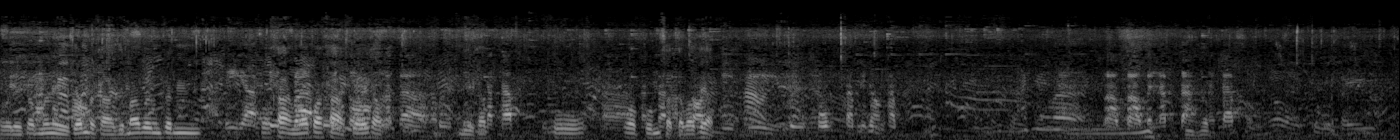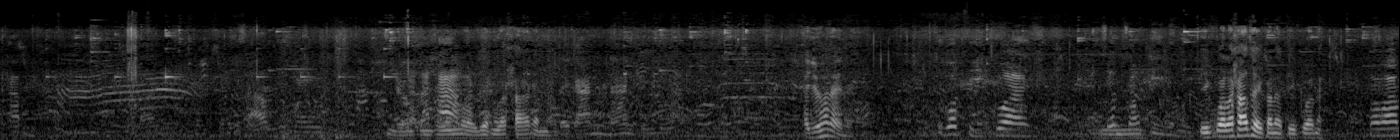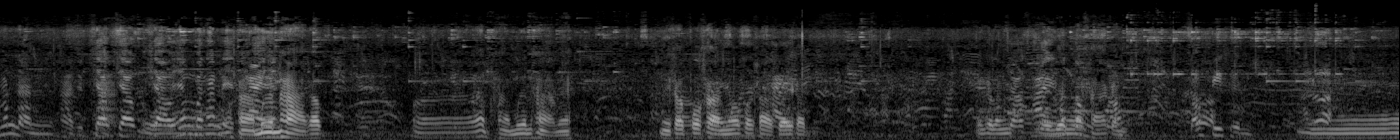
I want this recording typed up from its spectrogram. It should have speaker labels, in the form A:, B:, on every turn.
A: โอ้เดี๋ยวก็มื้อนี้สวนประกาศจะมาเบิ่งเป็นพ่อข้างหัวพ่อข้างเลยครับ นี่ครับผู้ควบคุมสัตวแพทย์
B: ที่พบครับพี่น้องครับเปล่าเปล่าไปรับตังค์นะครับ
A: เดี๋ยวผมจะบอกเรื่องราคากันครับ
C: อายุเท่าไหร่เนี่ย
D: ว่าปีกว่าเกือบสองปี
A: ปีกว่าราคาเท่าไหร่ก่อนนะปีกว่านะ
D: เพราะว่ามันนั่น
C: ห้าสิบ
D: เจ้าเจ้าเจ้ายังมาท่านไหน
A: หาหมื่นหาครับเอ่อหาหมื่นหาไหมนี่ครับพ่อข้างหัวพ่อข้างไว้ครับเป็นกำลัง
D: เจ้าไท
A: บอก
D: ย
A: เรื่
D: มั
A: อนง
D: ต้อ
A: รางคา
D: ส
A: กั
D: อนงสองปีขึ้น
A: อื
